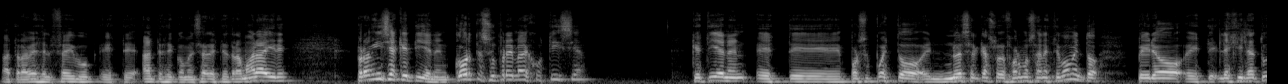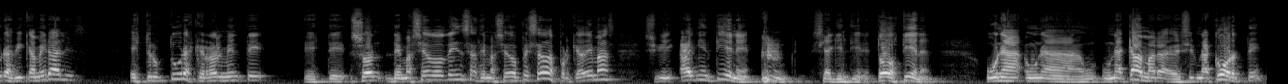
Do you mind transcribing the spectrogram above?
a través del Facebook este, antes de comenzar este tramo al aire. Provincias que tienen Corte Suprema de Justicia, que tienen, este, por supuesto, no es el caso de Formosa en este momento, pero este, legislaturas bicamerales, estructuras que realmente este, son demasiado densas, demasiado pesadas, porque además, si alguien tiene, si alguien tiene, todos tienen, una, una, una cámara, es decir, una corte,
